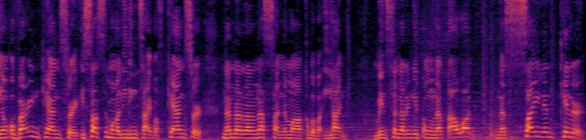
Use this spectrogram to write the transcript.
Ang ovarian cancer, isa sa mga leading type of cancer na naranasan ng mga kababaihan. Minsan na rin itong natawag na silent killer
